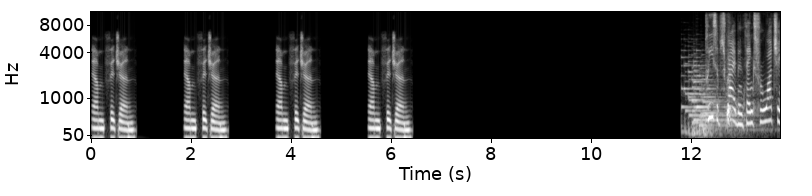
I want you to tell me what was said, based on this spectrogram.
amphigen. Amphigen. Amphigen. Amphigen. Please subscribe and thanks for watching.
